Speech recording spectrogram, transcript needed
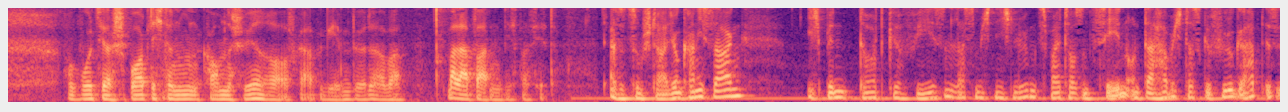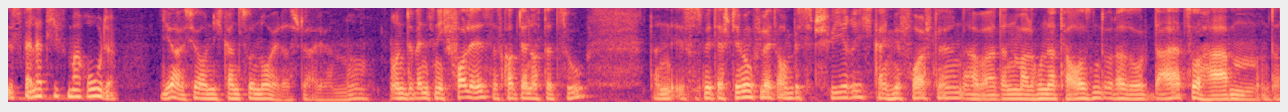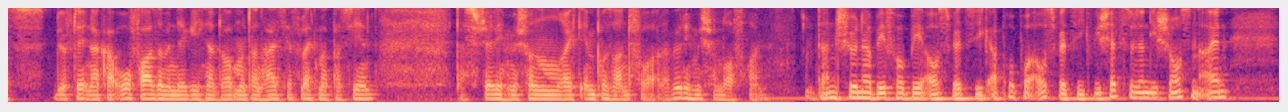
obwohl es ja sportlich dann kaum eine schwerere Aufgabe geben würde, aber mal abwarten, wie es passiert. Also zum Stadion kann ich sagen, ich bin dort gewesen, lass mich nicht lügen, 2010 und da habe ich das Gefühl gehabt, es ist relativ marode. Ja, ist ja auch nicht ganz so neu, das Stadion. Ne? Und wenn es nicht voll ist, das kommt ja noch dazu, dann ist es mit der Stimmung vielleicht auch ein bisschen schwierig, kann ich mir vorstellen. Aber dann mal 100.000 oder so da zu haben, und das dürfte in der K.O.-Phase, wenn der Gegner Dortmund dann heißt, ja vielleicht mal passieren, das stelle ich mir schon recht imposant vor. Da würde ich mich schon drauf freuen. Und dann schöner BVB-Auswärtssieg. Apropos Auswärtssieg, wie schätzt du denn die Chancen ein,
